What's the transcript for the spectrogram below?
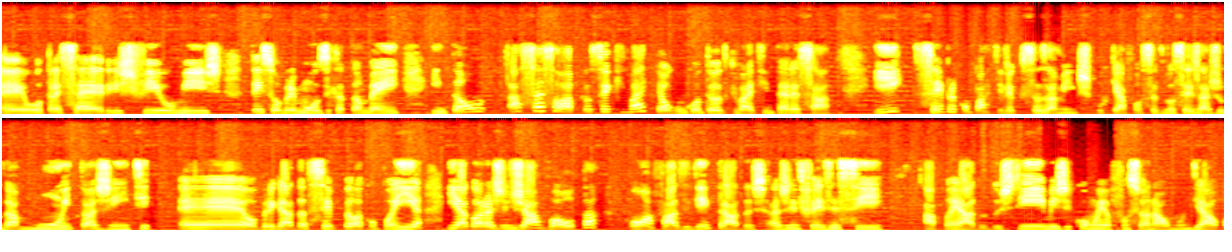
é, outras séries, filmes, tem sobre música também. Então acessa lá, porque eu sei que vai ter algum conteúdo que vai te interessar. E sempre compartilha com seus amigos, porque a força de vocês ajuda muito a gente. É, obrigada sempre pela companhia. E agora a gente já volta com a fase de entradas. A gente fez esse apanhado dos times, de como ia funcionar o Mundial,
